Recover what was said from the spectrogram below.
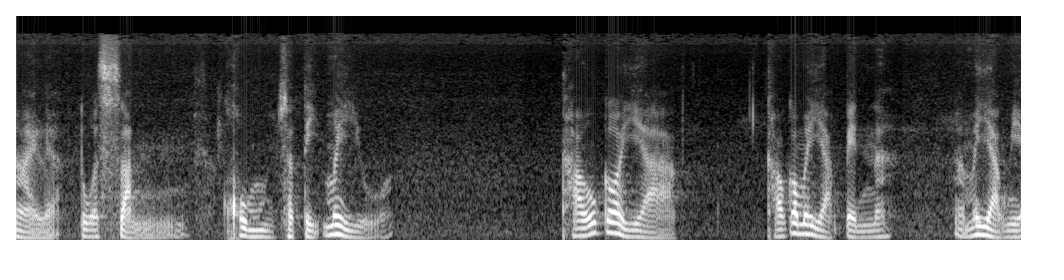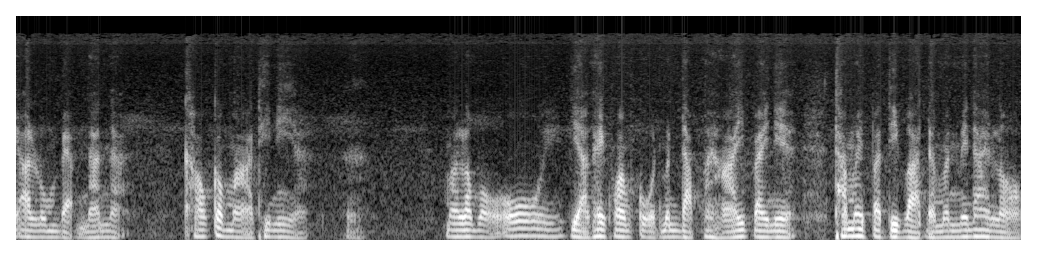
ง่าย ๆเลยตัวสั่นคุมสติไม่อยู่ เขาก็อยาก เขาก็ไม่อยากเป็นนะ ไม่อยากมีอารมณ์แบบนั้นอะ เขาก็มาที่นี่มาเราบอกโอ้ยอยากให้ความโกรธมันดับหายไปเนี่ยถ้าไม่ปฏิบัตินะมันไม่ได้หรอก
